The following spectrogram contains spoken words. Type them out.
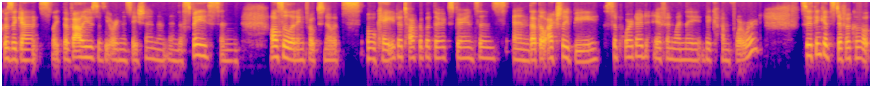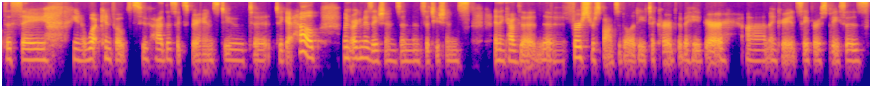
goes against like the values of the organization and, and the space, and also letting folks know it's okay to talk about their experiences and that they'll actually be supported if and when they they come forward. So I think it's difficult to say, you know, what can folks who've had this experience do to, to get help when organizations and institutions, I think, have the, the first responsibility to curb the behavior um, and create safer spaces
